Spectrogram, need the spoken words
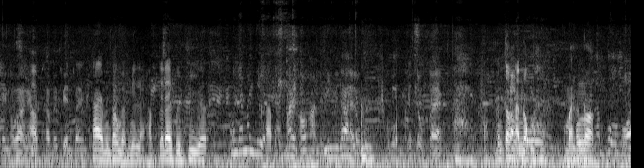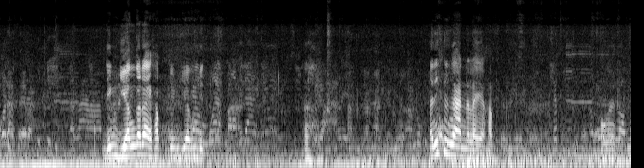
เห็นเขาว่างั้นครับ ถ้าไม่เปลี่ยนไปใช่มันต้องแบบนี้แหละครับ จะได้พื้นที่เยอะ มันจะมันเบียดกันไม่เขาหันตรงนี้ไม่ได้หรอกเขาบอกมีกระจกแตกครับ มันต้องหันออกมาออกมาข้างนอกลำโพงพอก็หนาแสบอะกุฏิศาลาเยื้องเยื้องๆก็ได้ครับเยื้องเยื้องๆบิดว่านอนไม่ได้นะหวาเลยอันนี้คืองานอะไรอะครับเพราะงานดนตรี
